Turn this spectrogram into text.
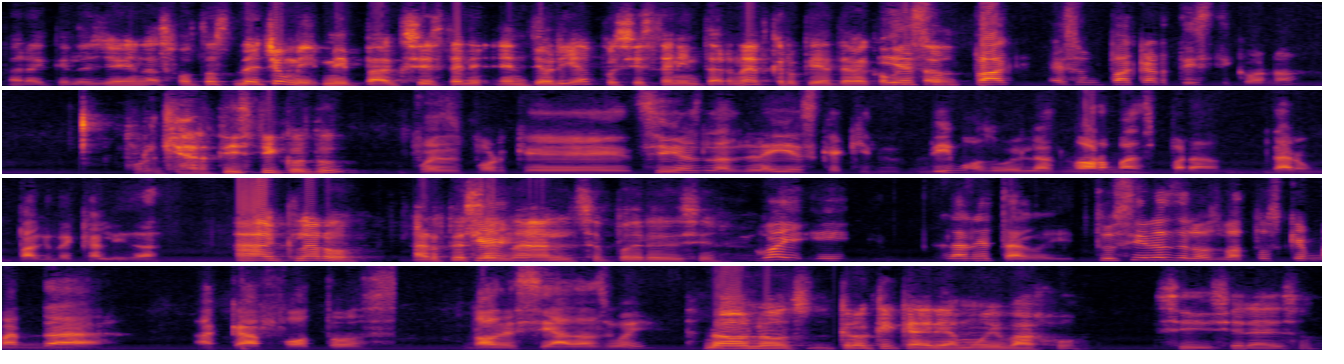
para que les lleguen las fotos. De hecho, mi, mi pack sí está en, en teoría, pues sí está en internet. Creo que ya te había Y es comentado. un pack, es un pack artístico, ¿no? ¿Por qué artístico tú? Pues porque sigues las leyes que aquí dimos, güey, las normas para dar un pack de calidad. Ah, claro. Artesanal, se podría decir. Güey, y la neta, güey, tú sí eres de los vatos que manda acá fotos no deseadas, güey. No, no, creo que caería muy bajo si hiciera eso.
